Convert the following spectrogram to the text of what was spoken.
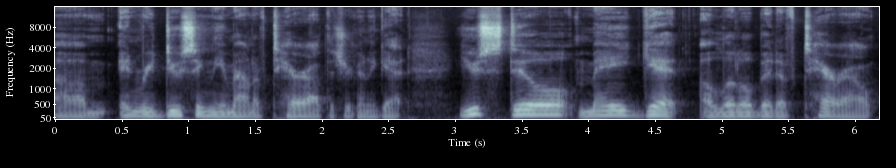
um, in reducing the amount of tear out that you're going to get. You still may get a little bit of tear out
